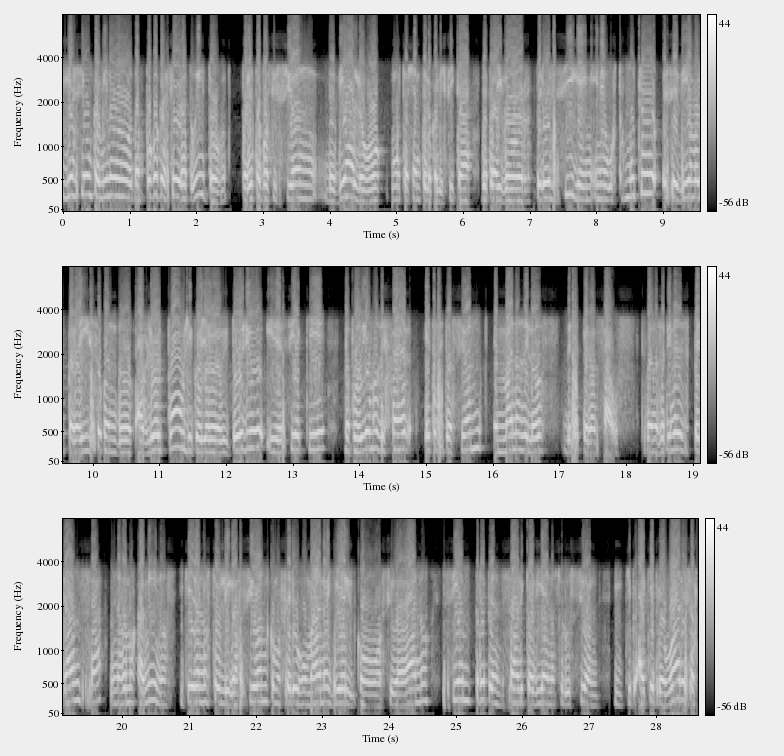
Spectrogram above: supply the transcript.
Y ha sido un camino tampoco que ha sido gratuito. Por esta posición de diálogo, mucha gente lo califica de traidor, pero él sigue y, me gustó mucho ese día en Valparaíso cuando habló al público y al auditorio y decía que no podíamos dejar esta situación en manos de los desesperanzados cuando se tiene esperanza nos vemos caminos y que era nuestra obligación como seres humanos y él como ciudadano siempre pensar que había una solución y que hay que probar esas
